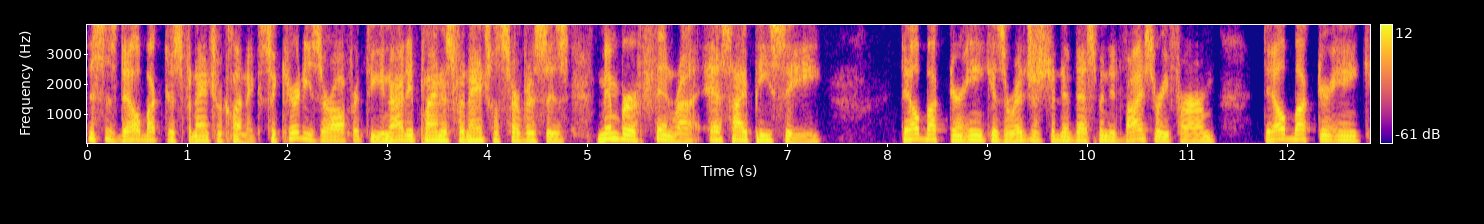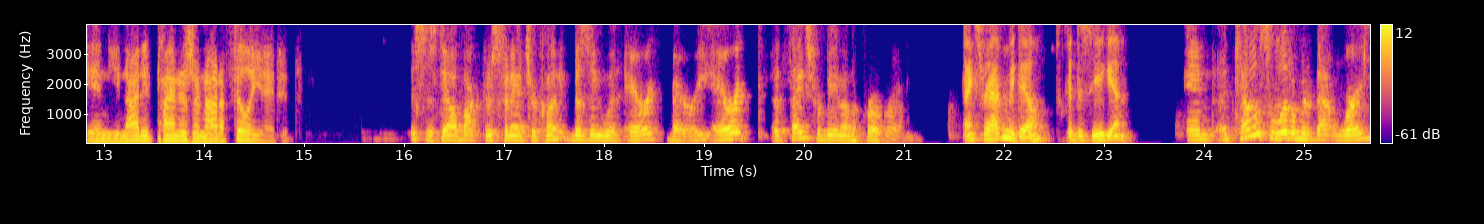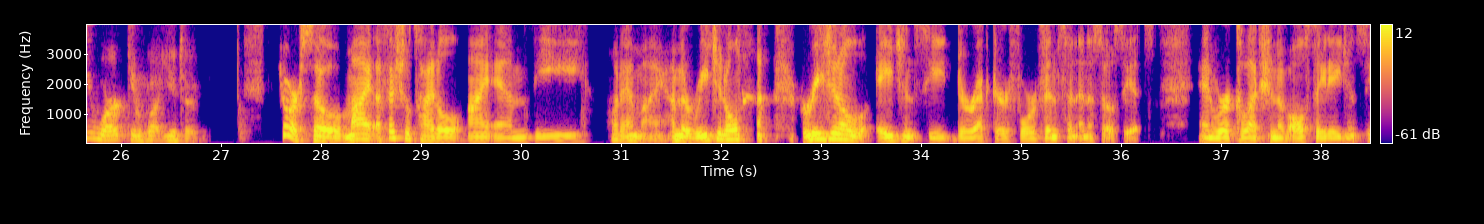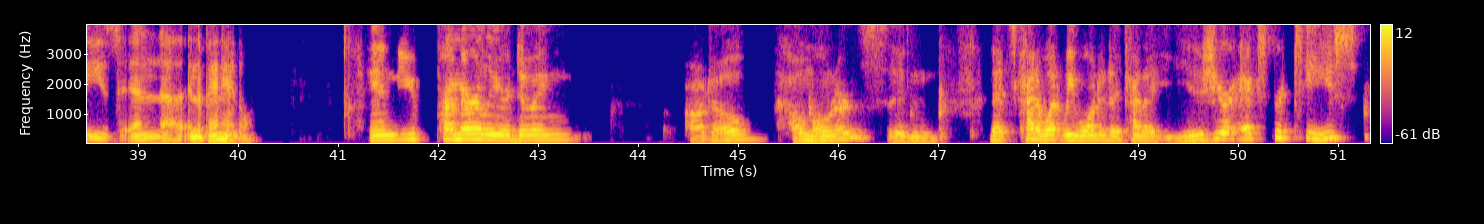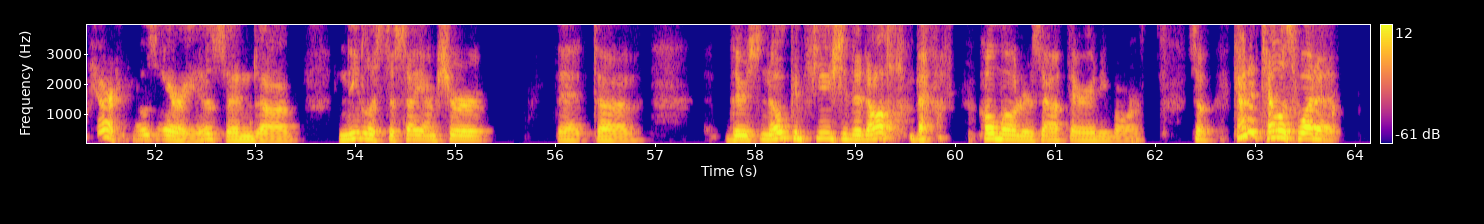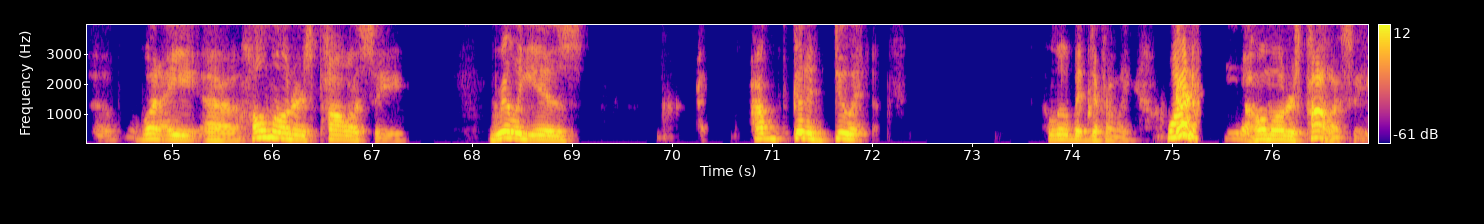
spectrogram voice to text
This is Dale Buckner's Financial Clinic. Securities are offered through United Planners Financial Services, member FINRA, SIPC. Dale Buckner Inc. is a registered investment advisory firm. Dale Buckner Inc. and United Planners are not affiliated. This is Dale Buckner's Financial Clinic, visiting with Eric Barry. Eric, uh, thanks for being on the program. Thanks for having me, Dale. It's good to see you again. And uh, tell us a little bit about where you work and what you do. Sure. So my official title, I am the what am I? I'm the regional regional agency director for Vincent and Associates, and we're a collection of Allstate agencies in uh, in the Panhandle. And you primarily are doing auto homeowners, and that's kind of what we wanted to kind of use your expertise sure those areas. And uh, needless to say, I'm sure that uh, there's no confusion at all about homeowners out there anymore. So, kind of tell us what a what a uh, homeowner's policy really is. I'm going to do it a little bit differently. Why sure. do we need a homeowner's policy?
